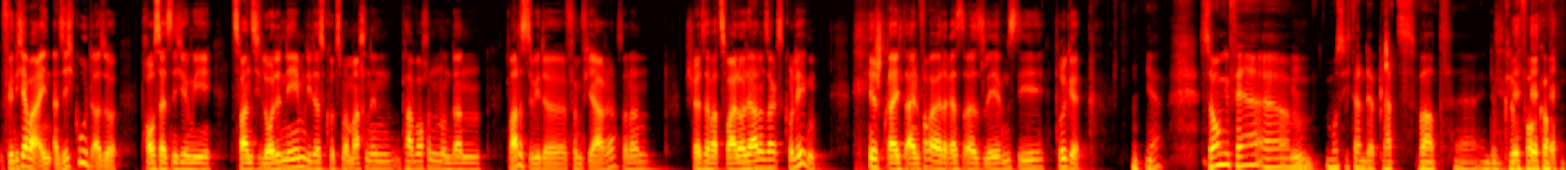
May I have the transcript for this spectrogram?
finde ich aber ein, an sich gut. Also brauchst du jetzt nicht irgendwie 20 Leute nehmen, die das kurz mal machen in ein paar Wochen und dann wartest du wieder fünf Jahre, sondern stellst einfach zwei Leute an und sagst, Kollegen, ihr streicht einfach euer Rest eures Lebens die Brücke. Ja, so ungefähr ähm, hm. muss sich dann der Platzwart äh, in dem Club vorkommen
